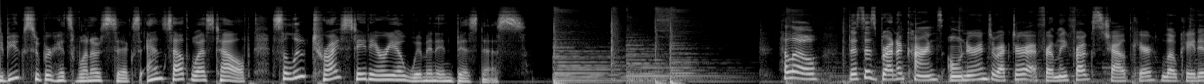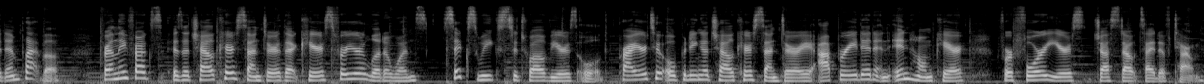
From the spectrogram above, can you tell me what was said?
Dubuque Super Hits 106 and Southwest Health salute tri state area women in business. Hello, this is Brenna Carnes, owner and director at Friendly Frogs Childcare, located in Platteville. Friendly Frogs is a childcare center that cares for your little ones, 6 weeks to 12 years old. Prior to opening a childcare center, I operated an in home care for four years just outside of town.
